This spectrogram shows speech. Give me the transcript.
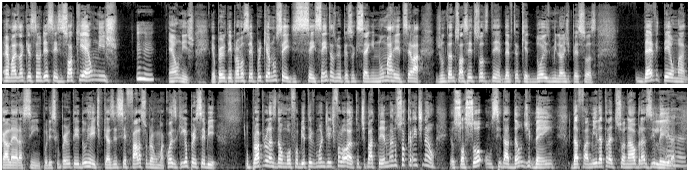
é mais uma questão de essência. Só que é um nicho. uhum. É um nicho. Eu perguntei pra você porque eu não sei, de 600 mil pessoas que seguem numa rede, sei lá, juntando suas redes todas, deve ter o quê? 2 milhões de pessoas. Deve ter uma galera assim, por isso que eu perguntei do hate, porque às vezes você fala sobre alguma coisa, o que que eu percebi? O próprio lance da homofobia teve um monte de gente que falou: Ó, eu tô te batendo, mas eu não sou crente, não. Eu só sou um cidadão de bem da família tradicional brasileira. Aham.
